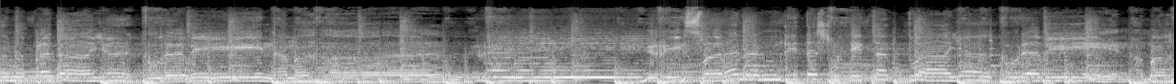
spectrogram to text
सप्तस्वरामृतज्ञानप्रदाय गुरवे नमः। ह्रीश्वरनन्दितश्रुतितत्त्वाय गुरवे नमः।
